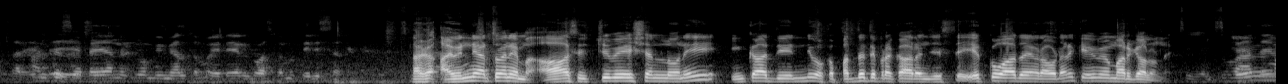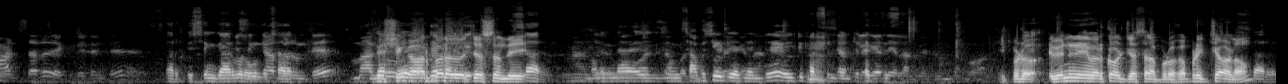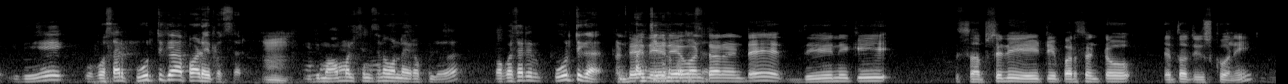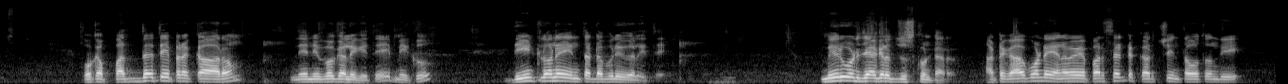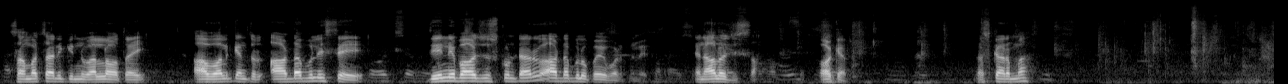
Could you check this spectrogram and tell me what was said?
నాకు అవన్నీ అర్థమైనాయమ్మా ఆ సిచ్యువేషన్లోనే ఇంకా దీన్ని ఒక పద్ధతి ప్రకారం చేస్తే ఎక్కువ ఆదాయం రావడానికి ఏమేమి మార్గాలు ఉన్నాయి? ఫిషింగ్ హార్బర్ వచ్చేస్తుంది. సార్ మనకి సబ్సిడీ ఏంటంటే ఎయిటీ పర్సెంట్ అంటే ఇప్పుడు ఇవన్నీ నేను వర్కౌట్ చేస్తాను. అప్పుడు ఒకప్పుడు ఇచ్చేవాళ్ళం. సార్ ఇది ఒక్కోసారి పూర్తిగా పాడైపోతుంది సార్. ఇది మామూలు చిన్న చిన్న ఉన్నాయి రప్పులు. ఒకసారి పూర్తిగా అంటే నేనేమంటానంటే దీనికి సబ్సిడీ ఎయిటీ పర్సెంట్ ఎంతో తీసుకొని ఒక పద్ధతి ప్రకారం నేను ఇవ్వగలిగితే మీకు దీంట్లోనే ఇంత డబ్బులు ఇవ్వగలిగితే మీరు కూడా జాగ్రత్త చూసుకుంటారు. అటు కాకుండా ఎనభై పర్సెంట్ ఖర్చు ఇంత అవుతుంది. సంవత్సరానికి ఇన్ని వల్ల అవుతాయి. ఆ వాళ్ళకి ఎంత ఆ డబ్బులు ఇస్తే దీన్ని బాగా చూసుకుంటారు ఆ డబ్బులు ఉపయోగపడుతుంది మీకు నేను ఆలోచిస్తాను ఓకే. నమస్కారమ్మా.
